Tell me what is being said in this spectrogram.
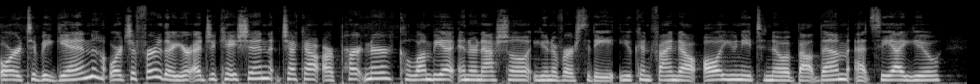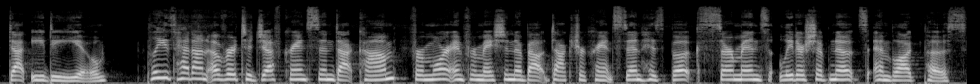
or to begin or to further your education, check out our partner, Columbia International University. You can find out all you need to know about them at ciu.edu please head on over to jeffcranston.com for more information about Dr. Cranston, his books, sermons, leadership notes, and blog posts.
